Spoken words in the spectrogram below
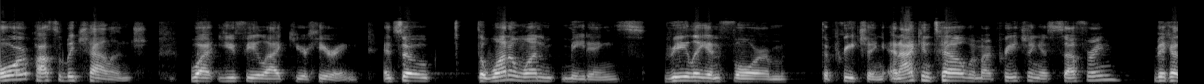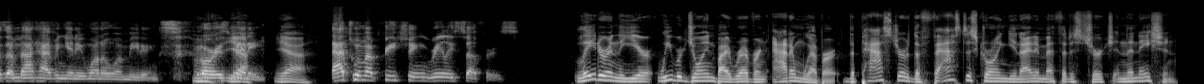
or possibly challenge what you feel like you're hearing. And so the one on one meetings really inform the preaching. And I can tell when my preaching is suffering because I'm not having any one on one meetings or as Mm, yeah. many. Yeah. That's when my preaching really suffers. Later in the year, we were joined by Reverend Adam Weber, the pastor of the fastest growing United Methodist Church in the nation.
